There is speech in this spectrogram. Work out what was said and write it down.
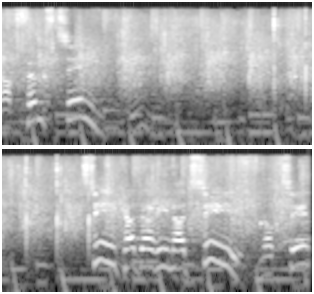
Noch 15. Zieh, Katharina, zieh. Noch 10.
